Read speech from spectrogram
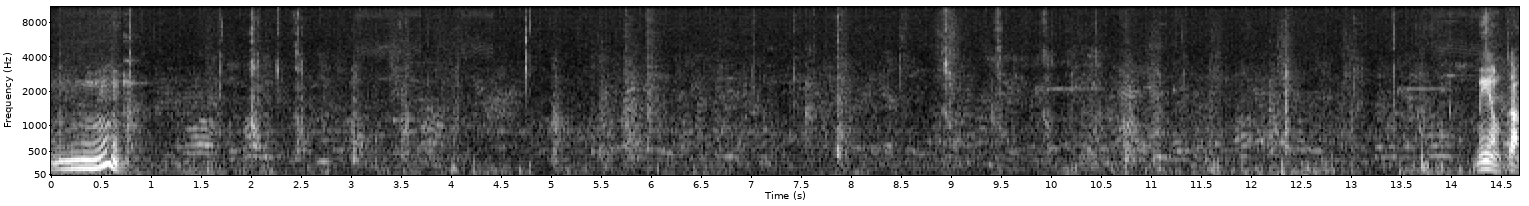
มไม่อย่างต่อ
